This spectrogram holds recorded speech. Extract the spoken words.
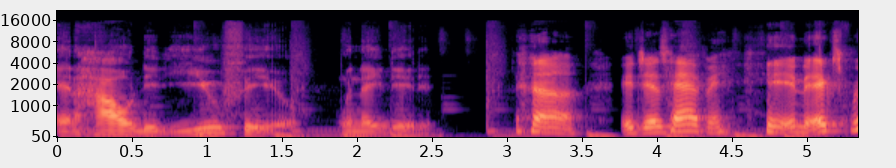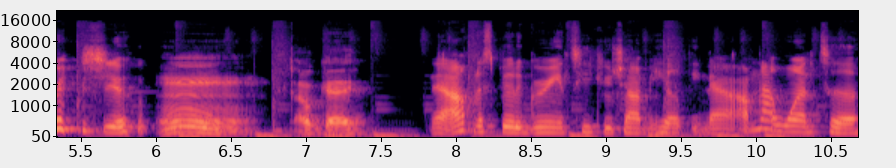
and how did you feel when they did it? it just happened in the express ship. Mm, okay. Now I'm gonna spill the green tea you trying to be healthy. Now I'm not one to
